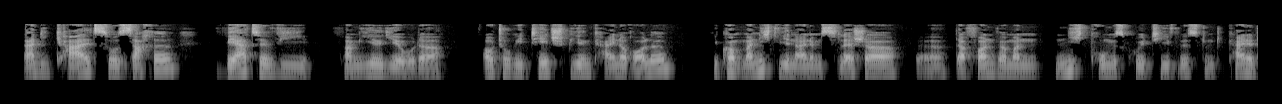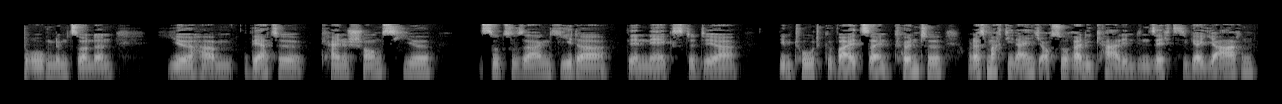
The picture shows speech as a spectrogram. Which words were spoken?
radikal zur Sache. Werte wie Familie oder Autorität spielen keine Rolle. Hier kommt man nicht wie in einem Slasher äh, davon, wenn man nicht promiskuitiv ist und keine Drogen nimmt, sondern hier haben Werte keine Chance. Hier ist sozusagen jeder der Nächste, der dem Tod geweiht sein könnte. Und das macht ihn eigentlich auch so radikal. In den 60er Jahren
